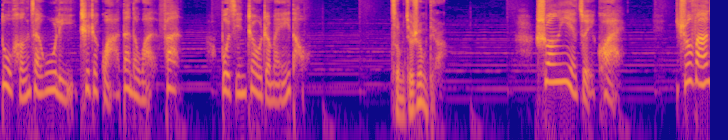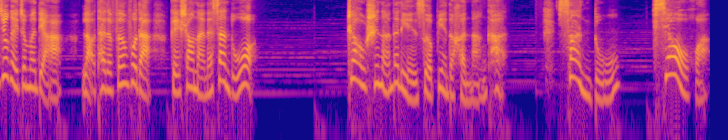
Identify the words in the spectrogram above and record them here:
杜恒在屋里吃着寡淡的晚饭，不禁皱着眉头：“怎么就这么点儿？”双叶嘴快：“厨房就给这么点儿，老太太吩咐的，给少奶奶散毒。”赵石南的脸色变得很难看：“散毒？笑话！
